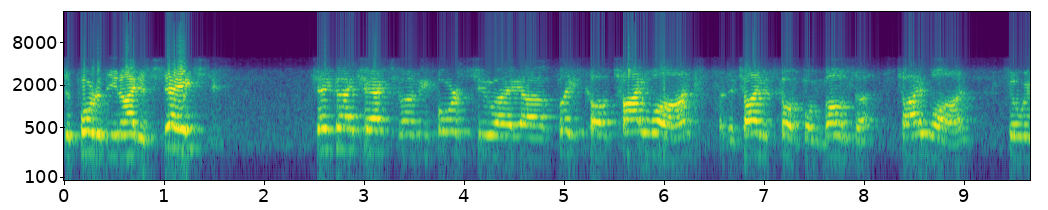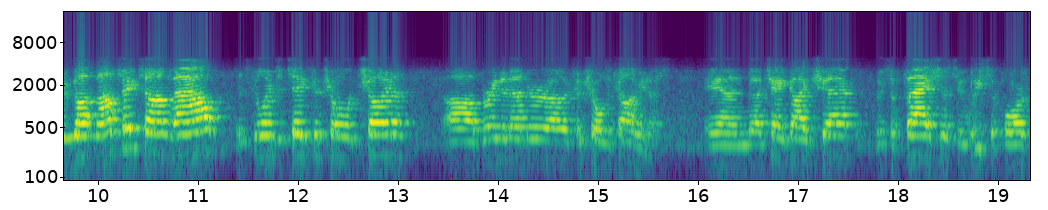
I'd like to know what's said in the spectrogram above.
supported the United States. Chiang Kai-shek is going to be forced to a uh, place called Taiwan. At the time, it's called Formosa, Taiwan. So we've got Mao Zedong. Mao is going to take control of China uh, bring it under uh, control of the communists. And uh, Chiang Kai-shek, who's a fascist who we support,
